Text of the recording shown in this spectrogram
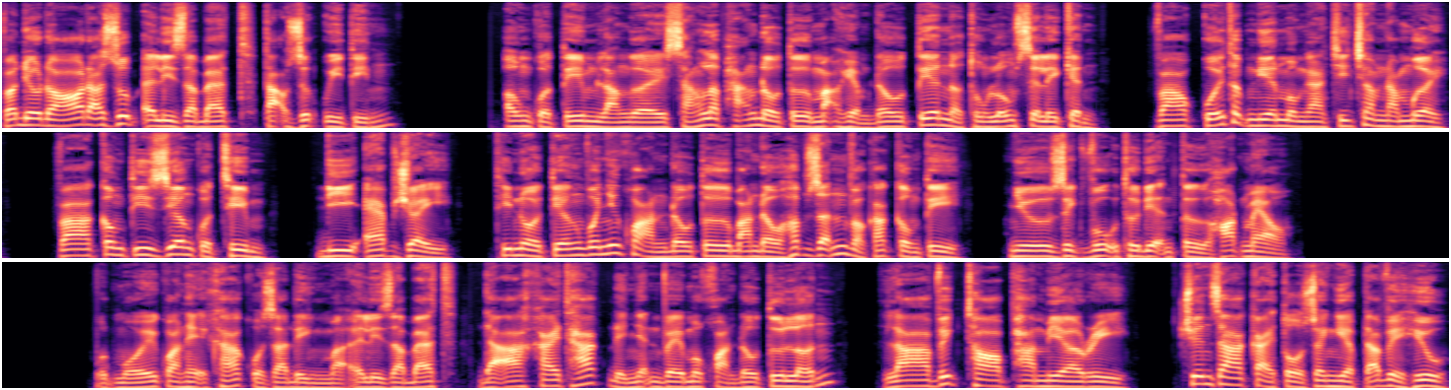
và điều đó đã giúp Elizabeth tạo dựng uy tín. Ông của Tim là người sáng lập hãng đầu tư mạo hiểm đầu tiên ở thung lũng Silicon vào cuối thập niên 1950 và công ty riêng của Tim, DFJ, thì nổi tiếng với những khoản đầu tư ban đầu hấp dẫn vào các công ty như dịch vụ thư điện tử Hotmail. Một mối quan hệ khác của gia đình mà Elizabeth đã khai thác để nhận về một khoản đầu tư lớn là Victor Palmieri, chuyên gia cải tổ doanh nghiệp đã về hưu,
